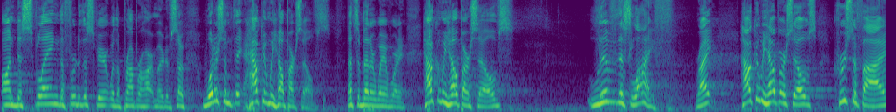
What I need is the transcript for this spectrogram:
on displaying the fruit of the Spirit with a proper heart motive. So, what are some things, how can we help ourselves? That's a better way of wording it. How can we help ourselves live this life, right? How can we help ourselves crucify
